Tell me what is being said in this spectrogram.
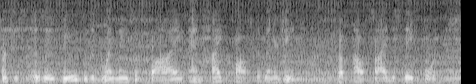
purchases is due to the dwindling supply and high cost of energy from outside the state's borders.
